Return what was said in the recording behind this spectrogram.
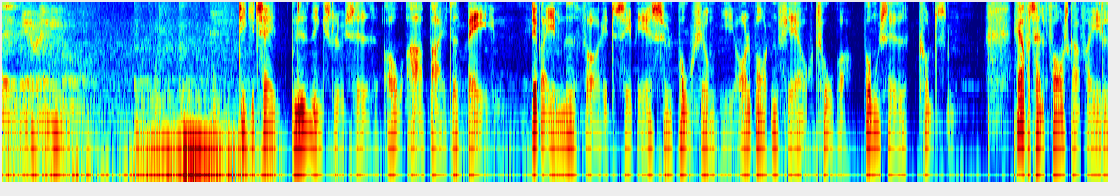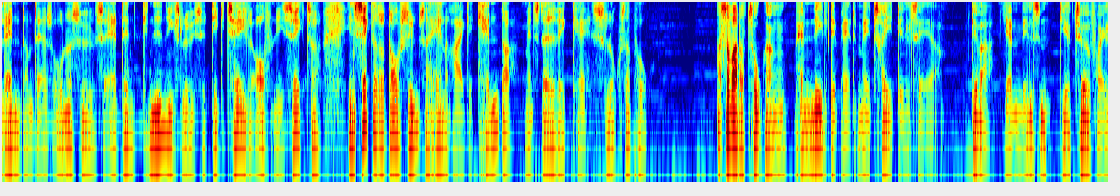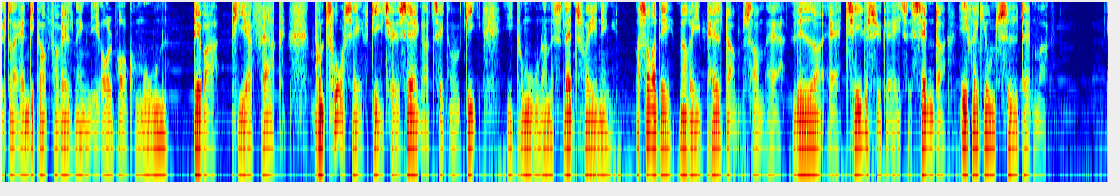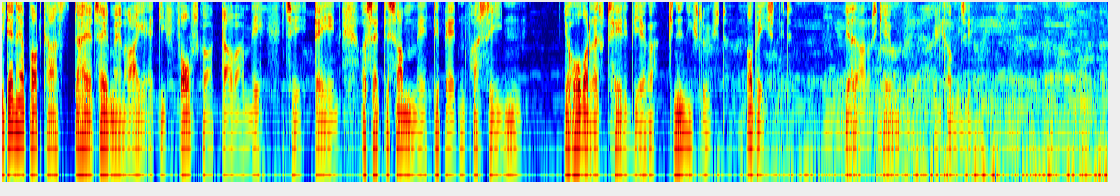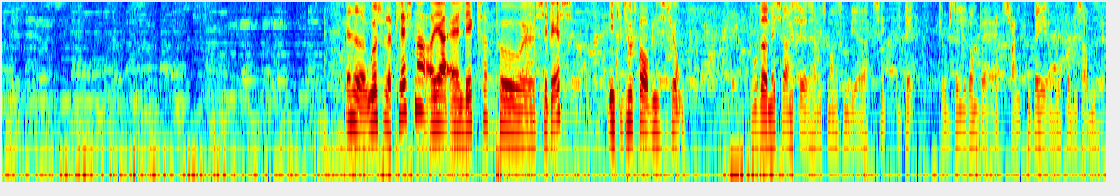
live here anymore. Digital gnidningsløshed og arbejdet bag. Det var emnet for et CBS-symposium i Aalborg den 4. oktober på museet Kunsten. Her fortalte forskere fra hele landet om deres undersøgelse af den gnidningsløse digitale offentlige sektor. En sektor, der dog synes at have en række kanter, men stadigvæk kan slå sig på. Og så var der to gange paneldebat med tre deltagere. Det var Jan Nielsen, direktør for ældre- og handicapforvaltningen i Aalborg Kommune. Det var Pia Færk, kontorchef digitalisering og teknologi i kommunernes landsforening. Og så var det Marie Paldam, som er leder af Telepsykiatrisk Center i Region Syddanmark. I den her podcast, der har jeg talt med en række af de forskere, der var med til dagen, og sat det sammen med debatten fra scenen. Jeg håber, at resultatet virker gnidningsløst og væsentligt. Jeg hedder Anders Kjærhus. Velkommen til. Jeg hedder Ursula Plesner, og jeg er lektor på øh, CBS, Institut for Organisation. Du har været med til at arrangere det her arrangement, som vi er til i dag. Kan du fortælle lidt om, hvad er tanken bag, og hvorfor er vi samlet her?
